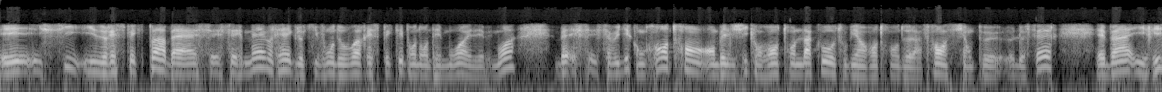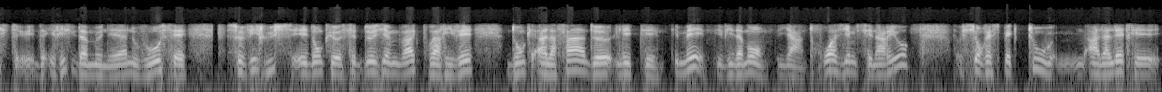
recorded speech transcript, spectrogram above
Et s'ils ne respectent pas ben, ces, mêmes règles qu'ils vont devoir respecter pendant des mois et des mois, ben, ça veut dire qu'en rentrant en Belgique, en rentrant de la côte ou bien en rentrant de la France, si on peut le faire, eh ben, ils risquent, ils risquent d'amener à nouveau ces, ce virus et donc euh, cette deuxième vague pourrait arriver donc à la fin de l'été. Mais évidemment, il y a un troisième scénario. Si on respecte tout à la lettre, et,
